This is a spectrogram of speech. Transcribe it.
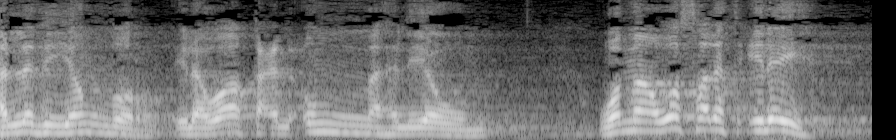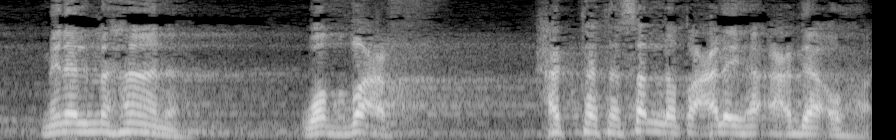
الذي ينظر إلى واقع الأمة اليوم وما وصلت إليه من المهانة والضعف حتى تسلط عليها أعداؤها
